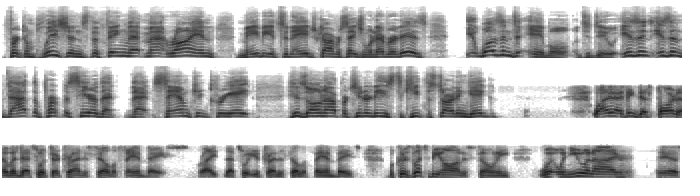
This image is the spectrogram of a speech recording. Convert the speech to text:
for completions. The thing that Matt Ryan, maybe it's an age conversation, whatever it is, it wasn't able to do. Isn't isn't that the purpose here that that Sam can create his own opportunities to keep the starting gig? Well, I think that's part of it. That's what they're trying to sell the fan base, right? That's what you're trying to sell the fan base. Because let's be honest, Tony, when you and I this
